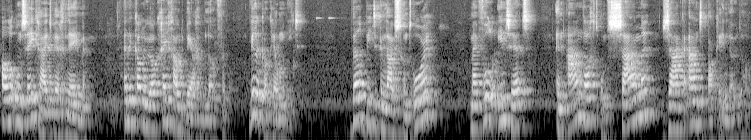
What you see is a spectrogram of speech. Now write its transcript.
alle onzekerheid wegnemen. En ik kan u ook geen gouden bergen beloven. Wil ik ook helemaal niet. Wel bied ik een luisterend oor, mijn volle inzet en aandacht om samen zaken aan te pakken in Leudal.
